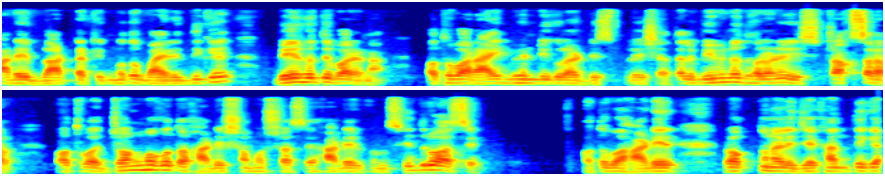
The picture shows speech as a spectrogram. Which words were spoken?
হাড়ের ব্লাডটা ঠিকমতো বাইরের দিকে বের হতে পারে না অথবা রাইট ভেন্টিকুলার ডিসপ্লেশিয়া তাহলে বিভিন্ন ধরনের স্ট্রাকচারাল অথবা জন্মগত হার্টের সমস্যা আছে হার্টের কোনো ছিদ্র আছে, অথবা হার্টের রক্তনালী যেখান থেকে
